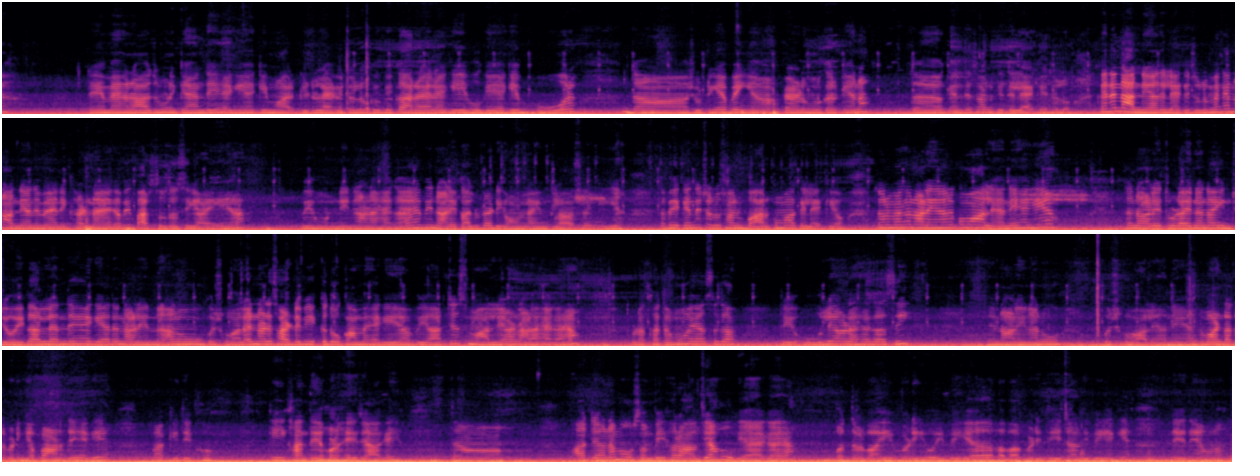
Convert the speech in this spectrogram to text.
ਤੇ ਮਹਾਰਾਜ ਹੁਣ ਕਹਿੰਦੇ ਹੈਗੇ ਆ ਕਿ ਮਾਰਕੀਟ ਲੈ ਕੇ ਚਲੋ, ਕਿਉਂਕਿ ਘਰ ਰਹਿ ਰਹਿ ਕੇ ਹੋ ਗਏ ਹੈਗੇ ਬੋਰ ਤਾਂ ਛੁੱਟੀਆਂ ਪਈਆਂ ਪੈਣ ਹੋਣ ਕਰਕੇ ਹਨਾ, ਤਾਂ ਕਹਿੰਦੇ ਸਾਨੂੰ ਕਿਤੇ ਲੈ ਕੇ ਚਲੋ। ਕਹਿੰਦੇ ਨਾਨਿਆਂ ਦੇ ਲੈ ਕੇ ਚਲੋ। ਮੈਂ ਕਿਹਾ ਨਾਨਿਆਂ ਦੇ ਮੈਂ ਨਹੀਂ ਖੜਨਾ ਹੈਗਾ, ਵੀ ਪਰਸੋਂ ਤਾਂ ਅਸੀਂ ਆਏ ਆ, ਵੀ ਹੁਣ ਨਹੀਂ ਜਾਣਾ ਹੈਗਾ ਵੀ ਨਾਲੇ ਕੱਲ ਤੁਹਾਡੀ ਆਨਲਾਈਨ ਕਲਾਸ ਹੈਗੀ ਆ। ਤਾਂ ਫਿਰ ਕਹਿੰਦੇ ਚਲੋ ਸਾਨੂੰ ਬਾਹਰ ਘੁਮਾ ਕੇ ਲੈ ਕੇ ਆਓ। ਚਲੋ ਮੈਂ ਕਿਹਾ ਨਾਲੇ ਇਹਨਾਂ ਨੂੰ ਘੁਮਾ ਲਿਆਨੇ ਹੈਗੇ ਆ, ਤੇ ਨਾਲੇ ਥੋੜਾ ਇਹਨਾਂ ਦਾ ਇੰਜੋਏ ਕਰ ਲੈਂਦੇ ਹੈਗੇ ਆ, ਤੇ ਨਾਲੇ ਇਹਨਾਂ ਨੂੰ ਕੁਝ ਖਵਾ ਲੈ ਨਾਲੇ ਸਾਡੇ ਵੀ ਇੱਕ ਦੋ ਕੰਮ ਹੈਗੇ ਆ, ਬਾਜ਼ਾਰ 'ਚ ਸਮਾਨ ਲਿਆਉਣ ਵਾਲਾ ਹੈਗਾ ਆ। ਥੋੜਾ ਖਤਮ ਹੋਇਆ ਸੀਗਾ ਤੇ ਉਹ ਲਿਆਉਣਾ ਹੈਗਾ ਸੀ ਤੇ ਨਾਲ ਇਹਨਾਂ ਨੂੰ ਕੁਝ ਖਵਾ ਲਿਆਨੇ ਆ ਡਿਮਾਂਡਾਂ ਤਾਂ ਬੜੀਆਂ ਪਾਣਦੇ ਹੈਗੇ ਆ। ਬਾਕੀ ਦੇਖੋ ਕੀ ਖਾਂਦੇ ਹੁਣ ਇਹ ਜਾ ਕੇ। ਤਾਂ ਅੱਜ ਹਨਾ ਮੌਸਮ ਵੀ ਖਰਾਬ ਜਿਹਾ ਹੋ ਗਿਆ ਹੈਗਾ ਆ। ਬੱਦਲਬਾਈ ਬੜੀ ਹੋਈ ਪਈ ਆ, ਹਵਾ ਬੜੀ ਤੇਜ਼ ਚੱਲਦੀ ਪਈ ਹੈਗੀ ਆ। ਦੇਖਦੇ ਆ ਹੁਣ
